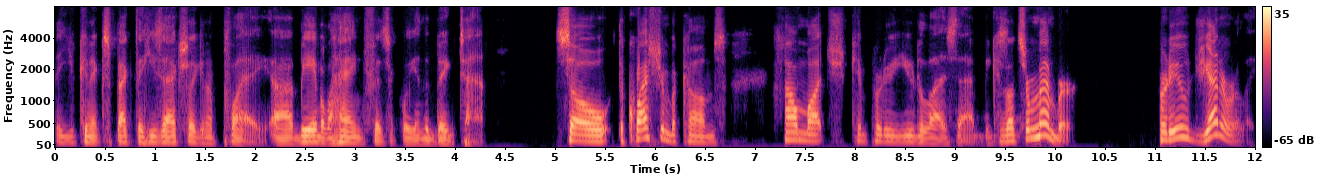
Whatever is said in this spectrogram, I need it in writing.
that you can expect that he's actually going to play, uh, be able to hang physically in the Big Ten. So the question becomes, how much can Purdue utilize that? Because let's remember, Purdue generally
